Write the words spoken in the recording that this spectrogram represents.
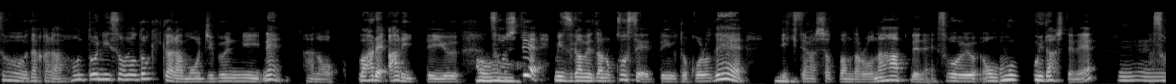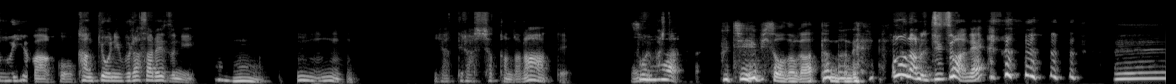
そう、だから本当にその時からもう自分にね、あの、我ありっていう、そして水亀座の個性っていうところで生きてらっしゃったんだろうなってね、そういう思い出してね、てそういえば、こう、環境にぶらされずに、うん。うんうん、やってらっしゃったんだなって思いました。なプチエピソードがあったんだね。そうなの、実はね。へえ。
